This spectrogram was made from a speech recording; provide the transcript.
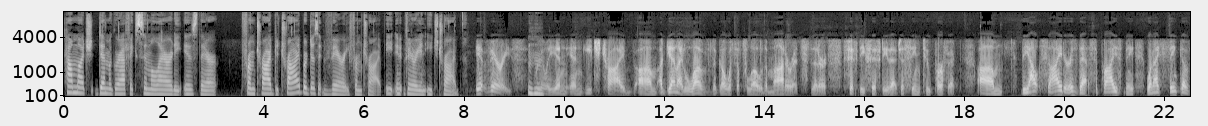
how much demographic similarity is there from tribe to tribe, or does it vary from tribe? It vary in each tribe. It varies mm-hmm. really in in each tribe. Um, again, I love the go with the flow, the moderates that are fifty-fifty. That just seemed too perfect. Um, the outsiders that surprised me. When I think of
